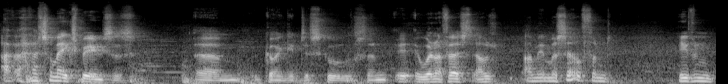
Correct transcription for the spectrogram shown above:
I've had so many experiences um, going into schools, and it, when I first, I was, I mean, myself and even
